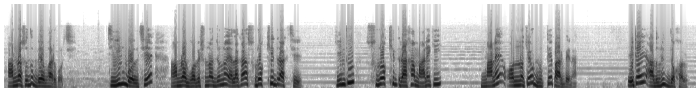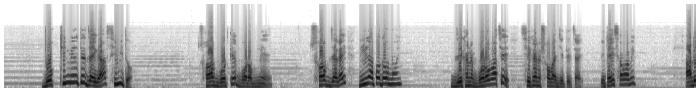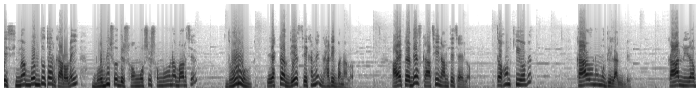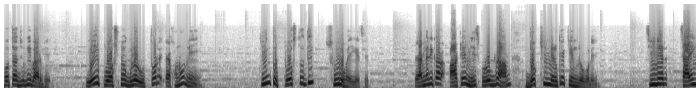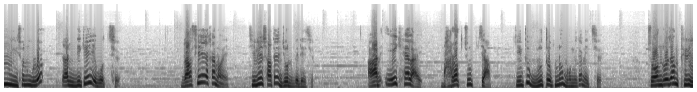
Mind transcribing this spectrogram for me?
আমরা শুধু ব্যবহার করছি। চীন বলছে, আমরা গবেষণার জন্য এলাকা সুরক্ষিত রাখছি। কিন্তু সুরক্ষিত রাখা মানে কি? মানে অন্য কেউ ঢুকতে পারবে না। এটাই আধুনিক দখল। দক্ষিণ মেরুতে জায়গা সীমিত। সব গর্তে বরফ নেই। সব জায়গায় নিরাপদও নয়। যেখানে বরফ আছে, সেখানে সবাই যেতে চায়। এটাই স্বাভাবিক। আর এই সীমাবদ্ধতার কারণেই ভবিষ্যতে সংঘর্ষের সম্ভাবনা বাড়ছে। ধরুন, একটা দেশ সেখানে ঘাঁটি বানালো আর একটা দেশ কাছেই নামতে চাইলো। তখন কি হবে? কার অনুমতি লাগবে? কার নিরাপত্তা ঝুঁকি বাড়বে? এই প্রশ্নগুলোর উত্তর এখনও নেই। কিন্তু প্রস্তুতি শুরু হয়ে গেছে। আমেরিকার আর্টেমিস প্রোগ্রাম দক্ষিণ মেরুকে কেন্দ্র করেই। চীনের চাইং মিশনগুলো একদিকেই এগোচ্ছে। রাশিয়া একা নয়, চীনের সাথে জোট বেঁধেছে। আর এই খেলায় ভারত চুপচাপ, কিন্তু গুরুত্বপূর্ণ ভূমিকা নিচ্ছে। চন্দ্রযান থ্রি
